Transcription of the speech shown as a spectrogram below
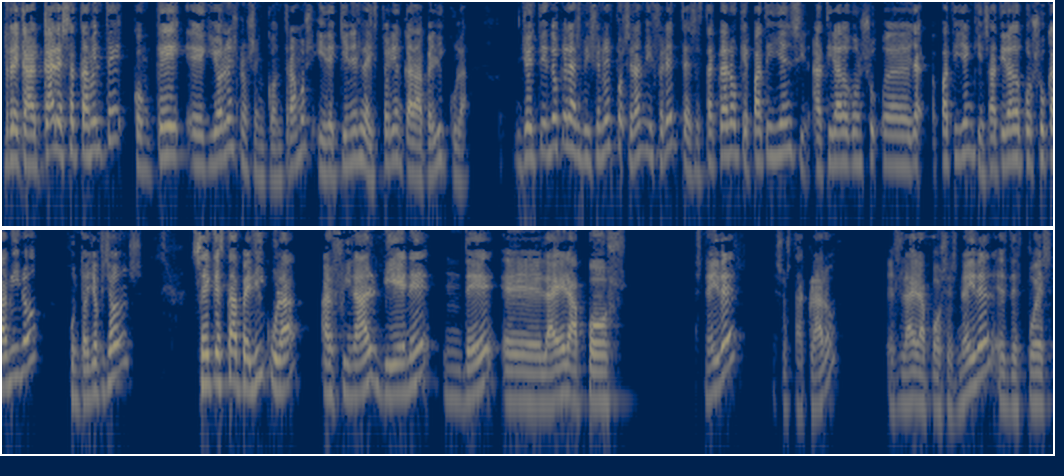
recalcar exactamente con qué eh, guiones nos encontramos y de quién es la historia en cada película. Yo entiendo que las visiones pues serán diferentes. Está claro que Patty Jenkins ha tirado con su eh, Patty Jenkins ha tirado por su camino junto a Jeff Jones. Sé que esta película al final viene de eh, la era post Snyder, eso está claro. Es la era post Snyder, es después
